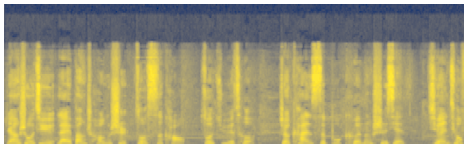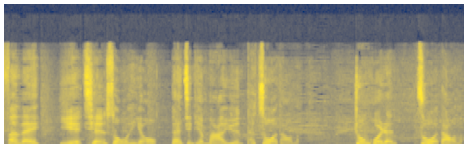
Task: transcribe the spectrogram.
让数据来帮城市做思考、做决策，这看似不可能实现，全球范围也前所未有。但今天马云他做到了，中国人做到了，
